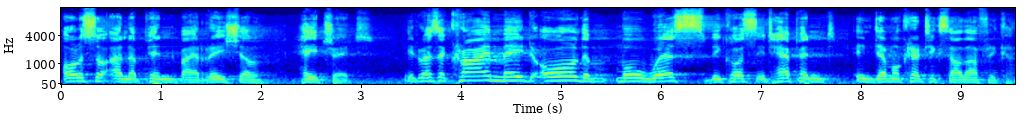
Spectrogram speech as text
also underpinned by racial hatred. It was a crime made all the more worse because it happened in democratic South Africa.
